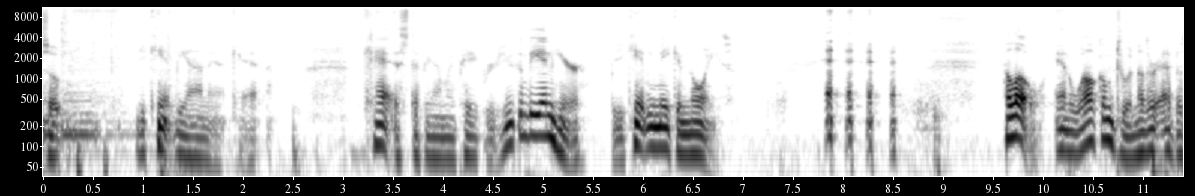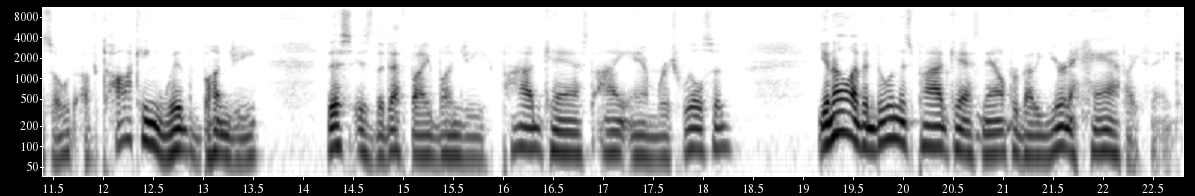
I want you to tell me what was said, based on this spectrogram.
episode. You can't be on that cat. The cat is stepping on my papers. You can be in here, but you can't be making noise. Hello and welcome to another episode of Talking with Bungie. This is the Death by Bungie podcast. I am Rich Wilson. You know, I've been doing this podcast now for about a year and a half, I think.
